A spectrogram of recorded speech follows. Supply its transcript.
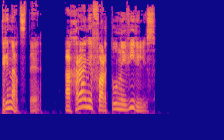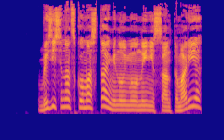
13. О храме Фортуны Вирилис. Вблизи Сенатского моста, именуемого ныне Санта-Мария,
